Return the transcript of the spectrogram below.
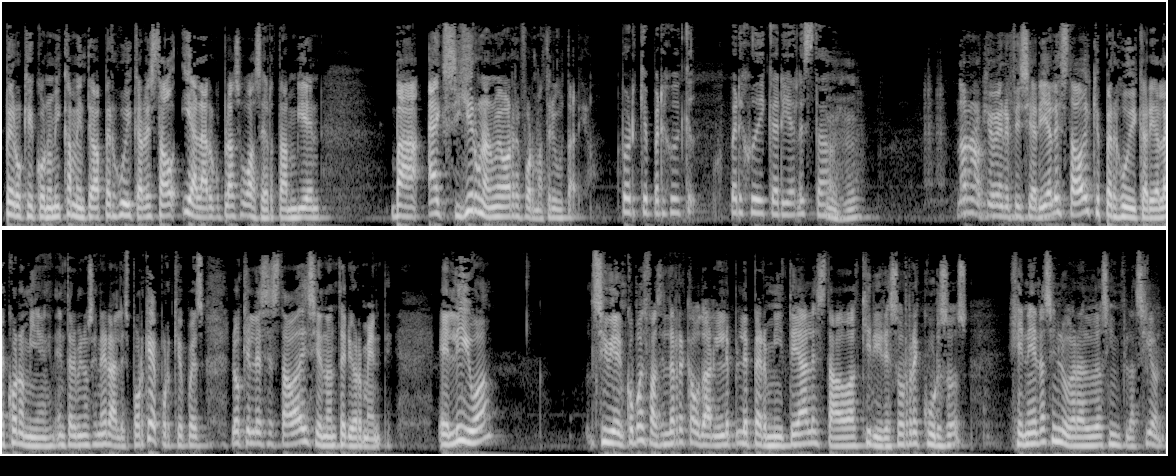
pero que económicamente va a perjudicar al Estado y a largo plazo va a ser también, va a exigir una nueva reforma tributaria. ¿Por qué perjudic perjudicaría al Estado? Uh -huh. No, no, que beneficiaría al Estado y que perjudicaría la economía en, en, términos generales. ¿Por qué? Porque, pues, lo que les estaba diciendo anteriormente, el IVA, si bien como es fácil de recaudar, le, le permite al Estado adquirir esos recursos, genera sin lugar a dudas inflación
